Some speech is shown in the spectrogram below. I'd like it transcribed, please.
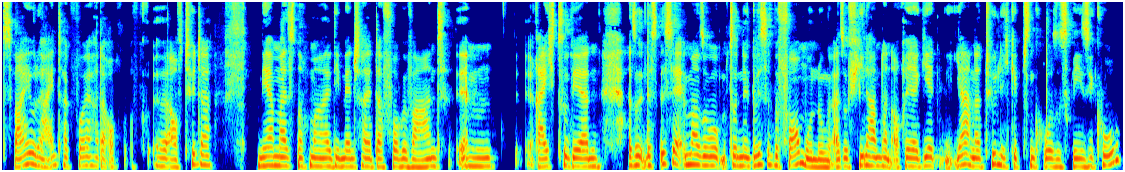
zwei oder einen Tag vorher hat er auch auf, äh, auf Twitter mehrmals nochmal die Menschheit davor gewarnt, ähm, reich zu werden. Also das ist ja immer so, so eine gewisse Bevormundung. Also viele haben dann auch reagiert, ja, natürlich gibt es ein großes Risiko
